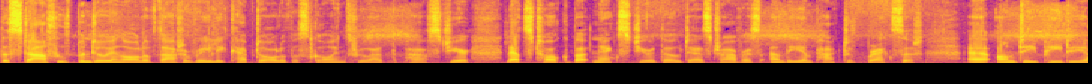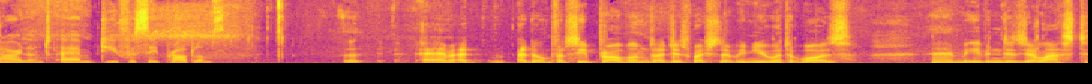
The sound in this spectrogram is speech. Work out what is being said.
the staff who've been doing all of that have really kept all of us going throughout the past year. Let's talk about next year, though, Des Travers, and the impact of Brexit uh, on DPD Ireland. Um, do you foresee problems? Uh, um, I, I don't foresee problems. I just wish that we knew what it was. Um, even as your last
